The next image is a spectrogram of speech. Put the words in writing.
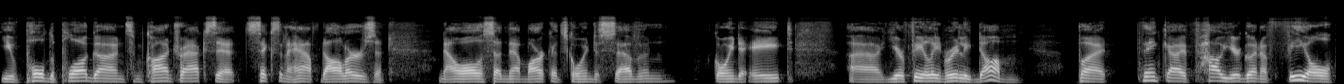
You've pulled the plug on some contracts at six and a half dollars, and now all of a sudden that market's going to seven, going to eight. Uh, you're feeling really dumb, but think of how you're going to feel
